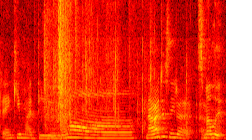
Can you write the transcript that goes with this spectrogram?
Thank you, my dude. Aww. Now I just need a um, Smell it.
